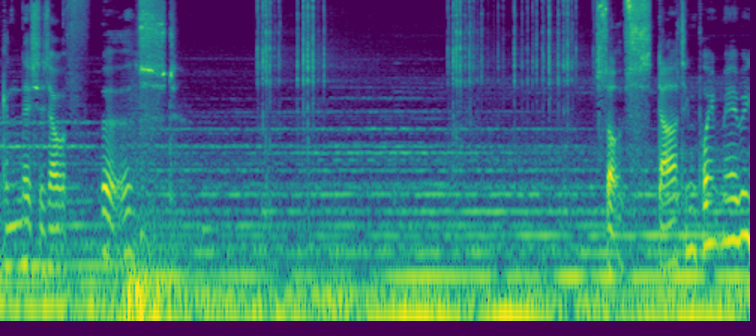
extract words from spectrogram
reckon this is our first. Sort of starting point, maybe?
